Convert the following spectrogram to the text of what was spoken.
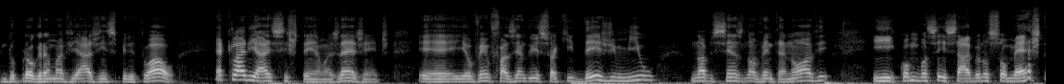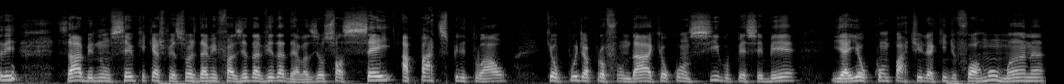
do programa Viagem Espiritual é clarear esses temas, né, gente? É, eu venho fazendo isso aqui desde 1999 e, como vocês sabem, eu não sou mestre, sabe? Não sei o que, que as pessoas devem fazer da vida delas. Eu só sei a parte espiritual que eu pude aprofundar, que eu consigo perceber e aí eu compartilho aqui de forma humana,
